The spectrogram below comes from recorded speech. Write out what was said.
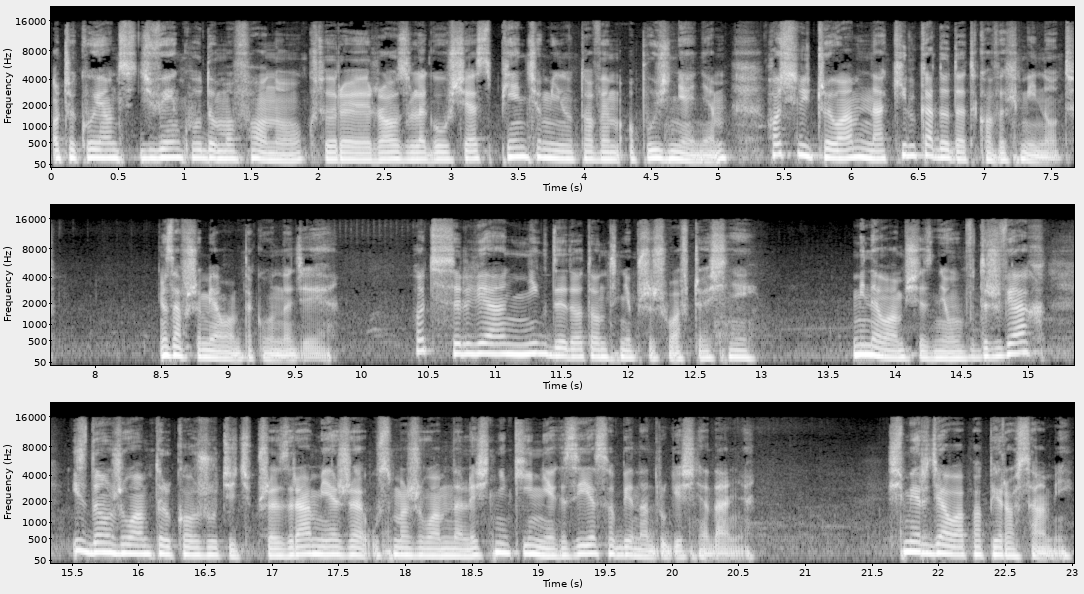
oczekując dźwięku domofonu, który rozległ się z pięciominutowym opóźnieniem, choć liczyłam na kilka dodatkowych minut. Zawsze miałam taką nadzieję. Choć Sylwia nigdy dotąd nie przyszła wcześniej. Minęłam się z nią w drzwiach i zdążyłam tylko rzucić przez ramię, że usmażyłam naleśniki, niech zje sobie na drugie śniadanie. Śmierdziała papierosami.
